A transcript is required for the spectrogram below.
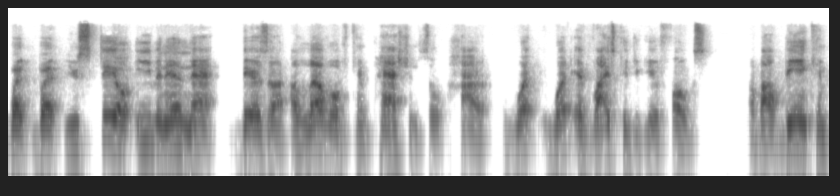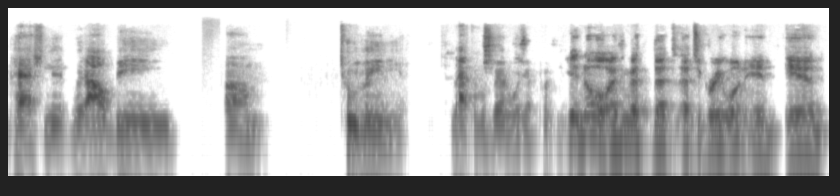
but but you still, even in that, there's a, a level of compassion. So, how what what advice could you give folks about being compassionate without being um, too lenient? Lack of a better way of putting it. Yeah, no, I think that that's that's a great one. And and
